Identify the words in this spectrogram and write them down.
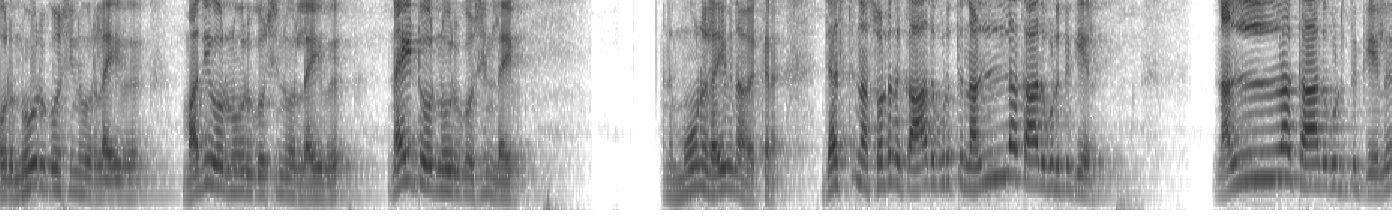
ஒரு நூறு கொஷின் ஒரு லைவு மதியம் ஒரு நூறு கொஷின் ஒரு லைவு நைட் ஒரு நூறு கொஷின் லைவ் இந்த மூணு லைவ் நான் வைக்கிறேன். ஜஸ்ட் நான் சொல்கிறது காது கொடுத்து நல்லா காது கொடுத்து கேளு. நல்லா காது கொடுத்து கேளு.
